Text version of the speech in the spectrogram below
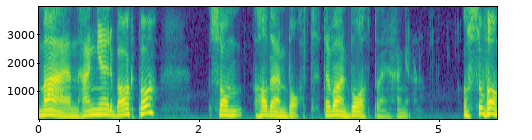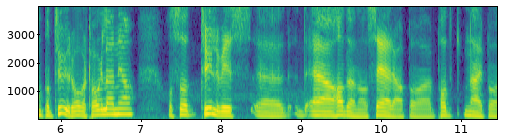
med en henger bakpå, som hadde en båt. Det var en båt på den hengeren. Og så var han på tur over toglinja, og så tydeligvis eh, Jeg hadde noen seere på, pod, nei, på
